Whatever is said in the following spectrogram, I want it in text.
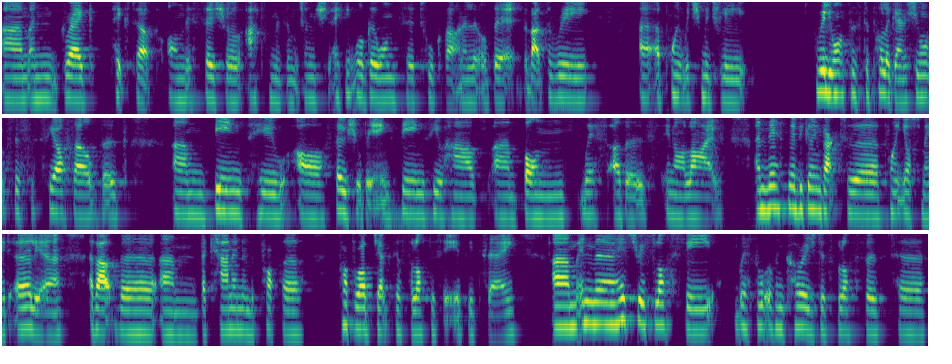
Um, and Greg picked up on this social atomism, which I'm, i think we'll go on to talk about in a little bit. But that's a really uh, a point which Midgley really wants us to pull against. She wants us to see ourselves as um, beings who are social beings, beings who have um, bonds with others in our lives. And this, maybe going back to a point Yota made earlier about the um, the canon and the proper proper object of philosophy, as we'd say. Um, in the history of philosophy, we're sort of encouraged as philosophers to,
